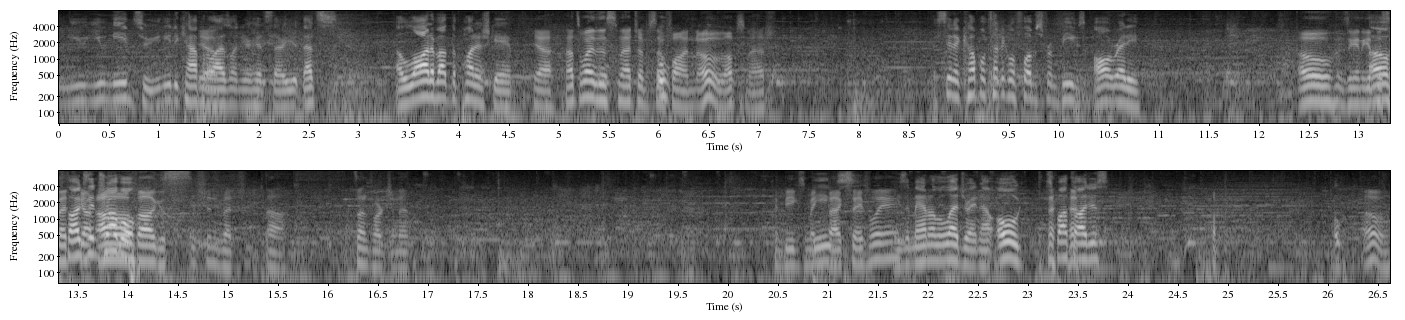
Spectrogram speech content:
and you, you need to. You need to capitalize on your hits there. You, that's a lot about the punish game. Yeah, that's why this matchup's so Oh. fun. Oh, up smash. I've seen a couple technical flubs from Beegs already. Oh, is he gonna get Oh, the set? Thug's go- in trouble. Oh, Thugs. It shouldn't have. Oh, ah. it's unfortunate. Can Beegs make it back safely? He's a man on the ledge right now. Oh, spot dodges. Oh. oh,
